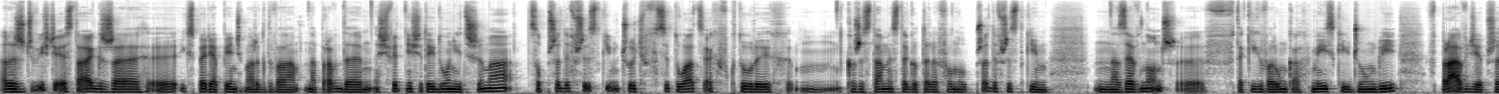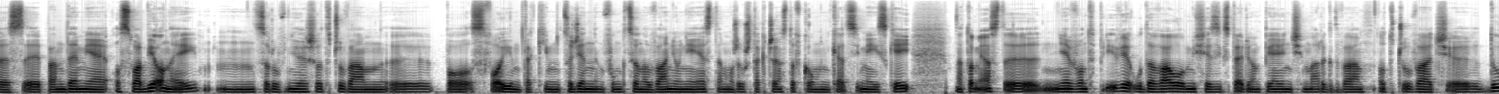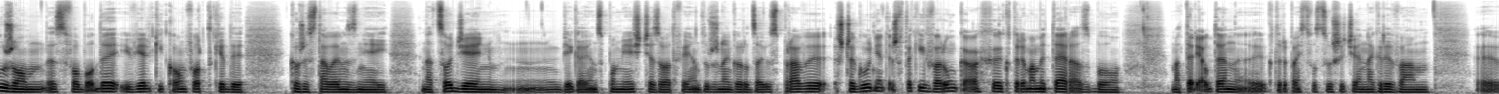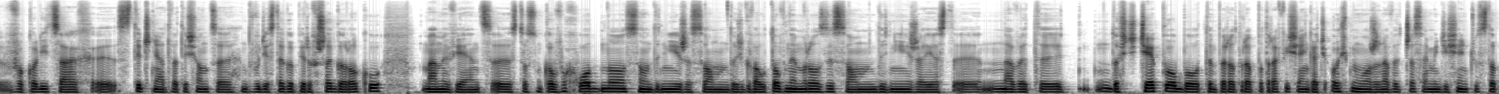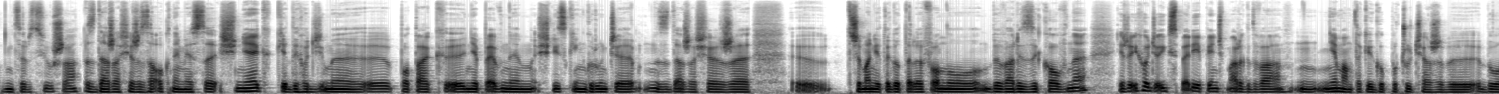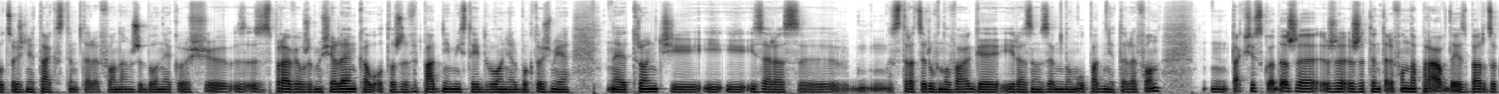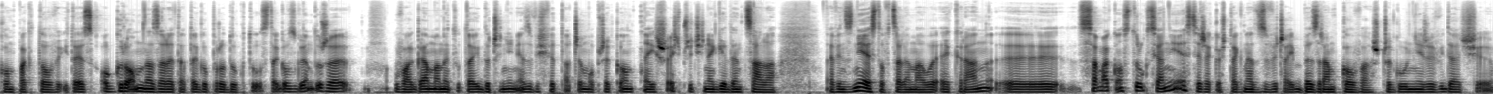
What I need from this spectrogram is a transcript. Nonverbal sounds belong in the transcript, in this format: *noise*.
ale rzeczywiście jest tak, że y, Xperia 5 Mark II naprawdę świetnie się tej dłoni trzyma, co przede wszystkim czuć w sytuacjach, w których mm, korzystamy z tego telefonu przede wszystkim na zewnątrz, y, w takich warunkach miejskiej dżungli, wprawdzie przez y, pandemię osłabionej, mm, co również odczuwam po swoim takim codziennym funkcjonowaniu, nie jestem może już tak często w komunikacji miejskiej, natomiast niewątpliwie udawało mi się z Xperią 5 Mark II odczuwać dużą swobodę i wielki komfort, kiedy korzystałem z niej na co dzień, mm, biegając po mieście, załatwiając różnego rodzaju sprawy, szczególnie też w takich warunkach, które mamy teraz, bo materiał ten, który Państwo słyszycie, nagrywam e, w okolicach e, stycznia 2021 roku. Mamy więc e, stosunkowo chłodno, są dni, że są dość gwałtowne mrozy, są dni, że jest nawet dość ciepło, bo temperatura potrafi sięgać 8, może nawet czasami 10 stopni Celsjusza. Zdarza się, że za oknem jest śnieg, kiedy chodzimy y, po tak y, niepewnym, śliskim gruncie, zdarza się, że y, trzymanie tego telefonu bywa ryzykowne. Jeżeli chodzi o Xperia 5 Mark II, nie mam takiego poczucia, żeby było coś nie tak z tym telefonem, żeby on jakoś sprawiał, żebym się lękał o to, że wypadnie mi z tej dłoni albo ktoś mnie e, trąci i, i, i zaraz stracę równowagę i razem ze mną upadnie telefon. Tak się składa, że, że, że ten telefon naprawdę jest bardzo kompaktowy i to jest ogromna zaleta tego produktu. Z tego względu, że uwaga, mamy tutaj do czynienia z wyświetlaczem o przekątnej 6,1 cala, a więc nie jest to wcale mały ekran. Y, sama konstrukcja nie jest też jakoś tak nadzwyczaj bezramkowa, szczególnie, że widać y,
